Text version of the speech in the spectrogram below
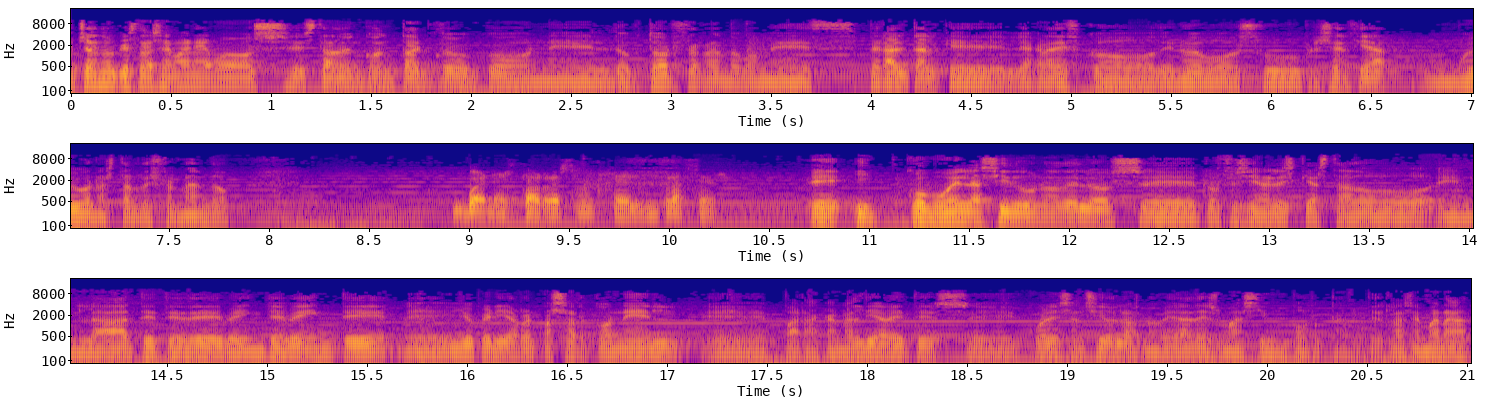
Aprovechando que esta semana hemos estado en contacto con el doctor Fernando Gómez Peralta, al que le agradezco de nuevo su presencia. Muy buenas tardes, Fernando. Buenas tardes, Ángel. Un placer. Eh, y como él ha sido uno de los eh, profesionales que ha estado en la ATTD 2020, eh, yo quería repasar con él, para Canal Diabetes, cuáles han sido las novedades más importantes. La semana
